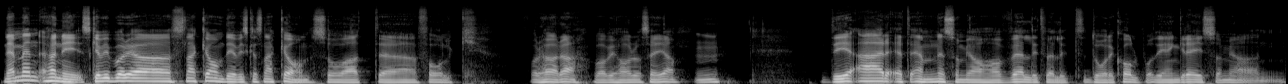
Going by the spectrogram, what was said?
Nej men hörni, ska vi börja snacka om det vi ska snacka om så att eh, folk får höra vad vi har att säga. Mm. Det är ett ämne som jag har väldigt, väldigt dålig koll på. Det är en grej som jag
